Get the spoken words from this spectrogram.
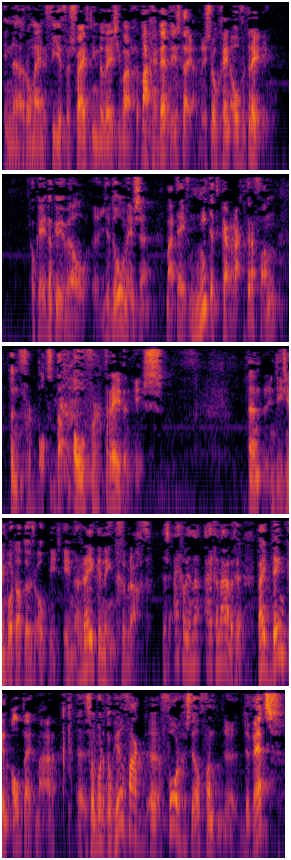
In uh, Romeinen 4, vers 15 lees je waar, geen wet is, nou ja, er is ook geen overtreding. Oké, dan kun je wel uh, je doel missen, maar het heeft niet het karakter van een verbod dat overtreden is. En in die zin wordt dat dus ook niet in rekening gebracht. Dat is eigenlijk eigenaardig, hè? Wij denken altijd maar, uh, zo wordt het ook heel vaak uh, voorgesteld van de, de wet.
